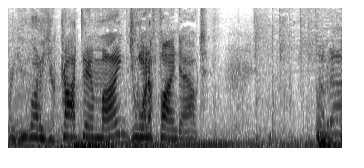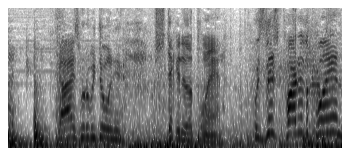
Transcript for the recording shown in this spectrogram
Are you out of your goddamn mind? You want to find out? Guys, what are we doing here? We're sticking to the plan. Was this part of the plan?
